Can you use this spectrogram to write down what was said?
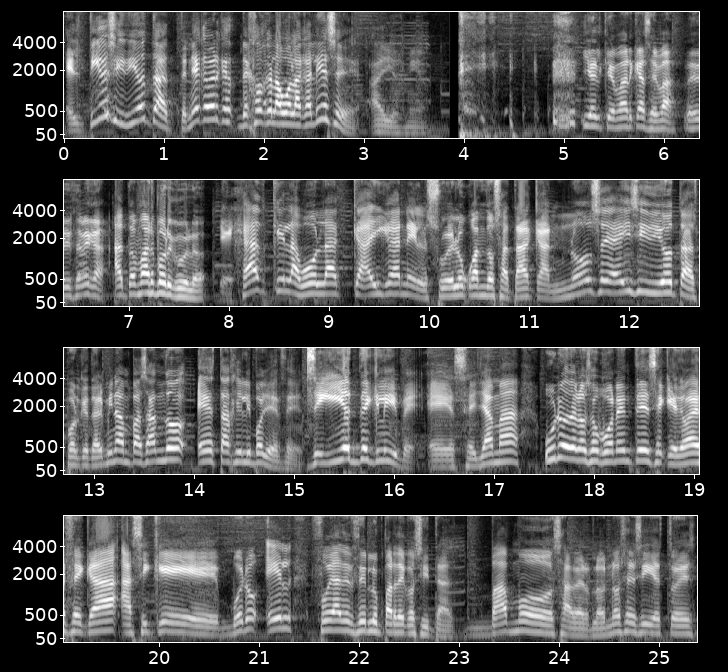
el tío es idiota. Tenía que haber dejado que la bola caliese. Ay, Dios mío y el que marca se va. Le dice, venga, a tomar por culo. Dejad que la bola caiga en el suelo cuando se atacan. No seáis idiotas, porque terminan pasando estas gilipolleces. Siguiente clip. Eh, se llama Uno de los oponentes se quedó a FK, así que, bueno, él fue a decirle un par de cositas. Vamos a verlo. No sé si esto es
